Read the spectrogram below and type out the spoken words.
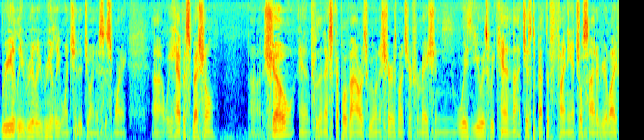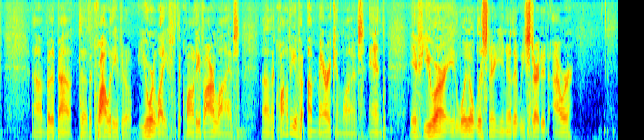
really, really, really want you to join us this morning. Uh, we have a special uh, show, and for the next couple of hours, we want to share as much information with you as we can, not just about the financial side of your life, um, but about uh, the quality of your life, the quality of our lives, uh, the quality of American lives. And if you are a loyal listener, you know that we started our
